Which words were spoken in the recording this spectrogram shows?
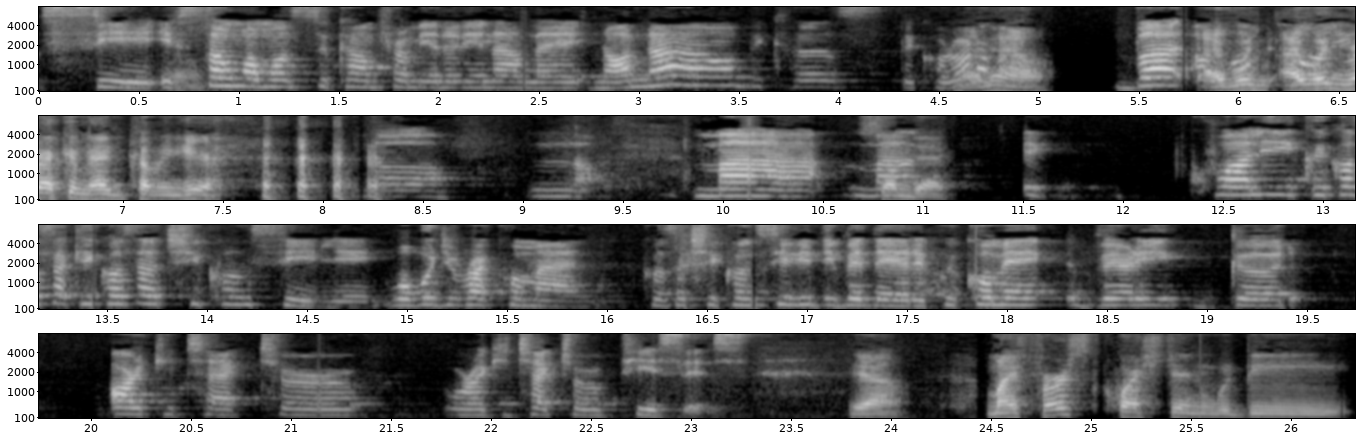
see if someone wants to come from Italy and LA? Not now because the Right coronavirus. now, But I wouldn't. I wouldn't recommend coming here. No, no. Ma, ma Someday. e quali, che, cosa, che cosa ci consigli? What would you recommend? Cosa ci consigli di vedere qui come very good architecture or architectural pieces? Yeah. My first question would be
